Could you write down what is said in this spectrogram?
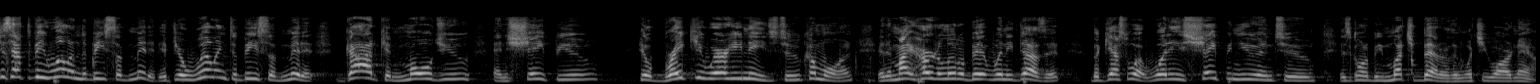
Just have to be willing to be submitted. If you're willing to be submitted, God can mold you and shape you. He'll break you where he needs to. Come on. And it might hurt a little bit when he does it, but guess what? What he's shaping you into is going to be much better than what you are now.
